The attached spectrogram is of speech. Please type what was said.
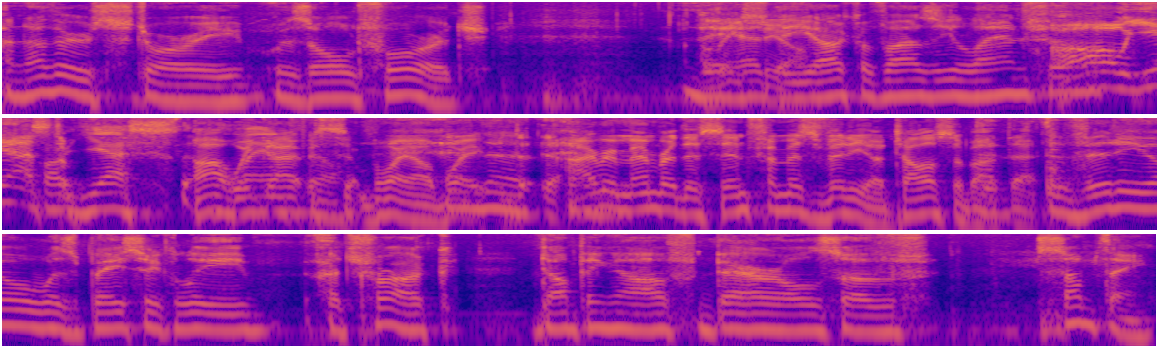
Another story was Old Forge. They had the Yakavazi landfill. Oh yes, Oh, the- yes. Oh, the we got boy. Oh boy, And, uh, I remember this infamous video. Tell us about that. The video was basically a truck dumping off barrels of something,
